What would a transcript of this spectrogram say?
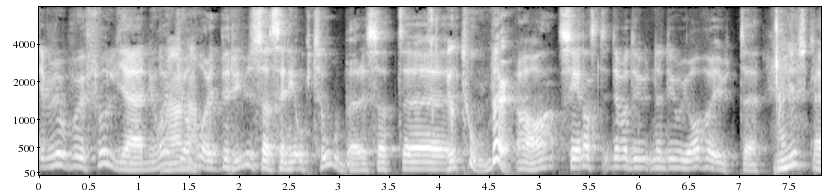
det beror på hur full jag är. Nu har inte jag varit berusad sedan i oktober. Så att... eh, I oktober? Ja, senast det var du, när du och jag var ute. Ja, just Eh,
